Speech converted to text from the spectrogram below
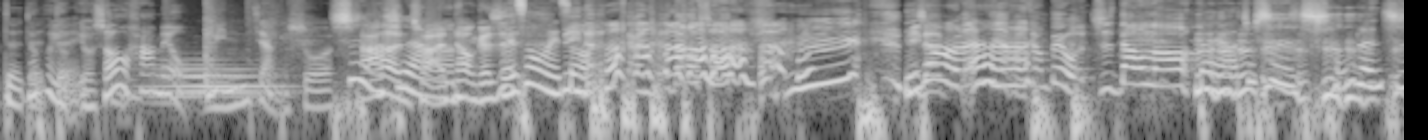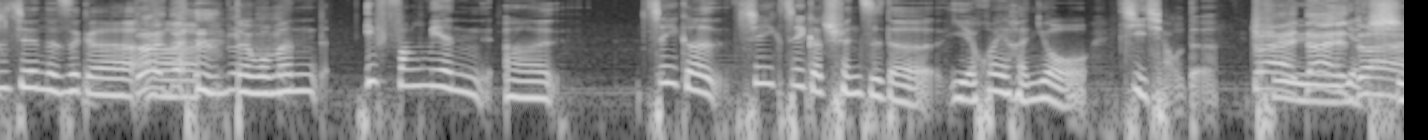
对。对对。有有时候他没有明讲说是他很传统，可是没错没错，感觉 到说，嗯，你的观点好像被我知道喽。对啊，就是成人之间的这个 对，对我们一方面呃，这个这这个圈子的也会很有技巧的去掩饰，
